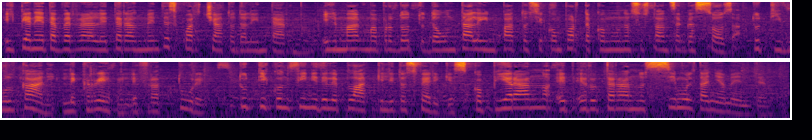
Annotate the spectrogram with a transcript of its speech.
Il pianeta verrà letteralmente squarciato dall'interno. Il magma prodotto da un tale impatto si comporta come una sostanza gassosa. Tutti i vulcani, le crepe, le fratture, tutti i confini delle placche litosferiche scoppieranno ed erutteranno simultaneamente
